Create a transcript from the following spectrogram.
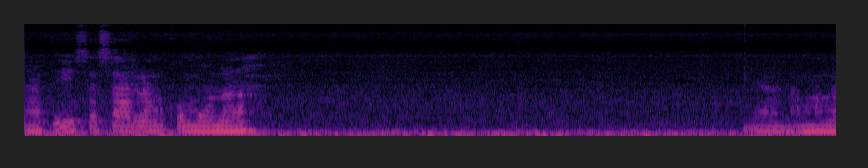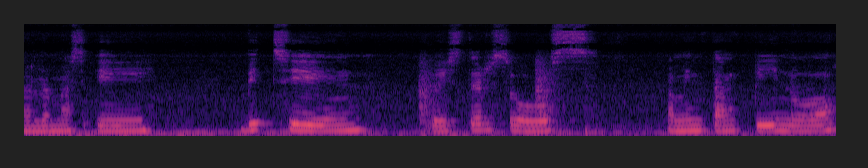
At isasalang ko muna. Yan, ang mga lamas e bitsin, oyster sauce, pamintang pino,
